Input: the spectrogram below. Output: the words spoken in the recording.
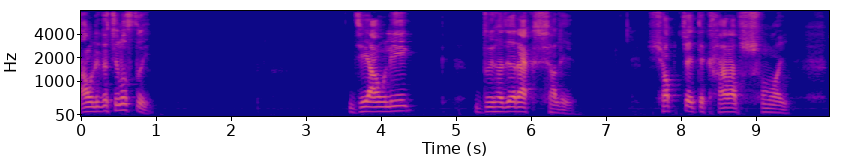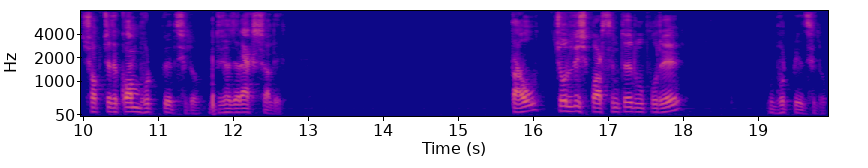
আওয়ামী লীগের চেনস তুই? যে আওয়ামী লীগ দুই হাজার এক সালে সবচাইতে খারাপ সময়, সবচাইতে কম ভোট পেয়েছিল দুই হাজার এক সালে। তাও চল্লিশ পার্সেন্টের উপরে ভোট পেয়েছিল।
